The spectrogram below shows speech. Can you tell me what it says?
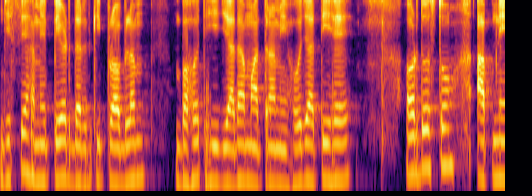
जिससे हमें पेट दर्द की प्रॉब्लम बहुत ही ज़्यादा मात्रा में हो जाती है। और दोस्तों, आपने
